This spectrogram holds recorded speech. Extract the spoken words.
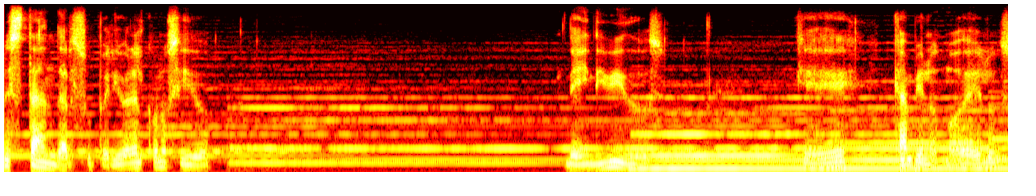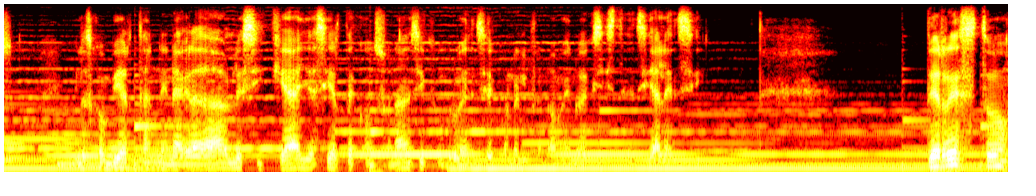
un estándar superior al conocido de individuos que cambien los modelos y los conviertan en agradables y que haya cierta consonancia y congruencia con el fenómeno existencial en sí. De resto,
